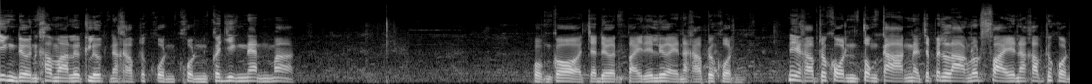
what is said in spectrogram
ยิ่งเดินเข้ามาลึกๆนะครับ ทุกคนคนก็ยิ่งแน่นมาก ผมก็จะเดินไปเรื่อยๆนะครับ ทุกคนนี่ครับทุกคนตรงกลางเนี่ยจะเป็นรางรถไฟนะครับ ทุกคน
